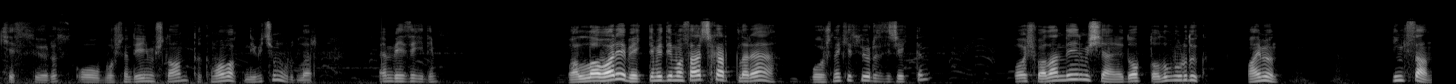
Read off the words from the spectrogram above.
kesiyoruz? Oo boşuna değilmiş lan. Takıma bak ne biçim vurdular. Ben base'e gideyim. Vallahi var ya beklemediğim hasar çıkarttılar ha. Boşuna kesiyoruz diyecektim. Boş falan değilmiş yani. Dop dolu vurduk. Maymun. Kingsan.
